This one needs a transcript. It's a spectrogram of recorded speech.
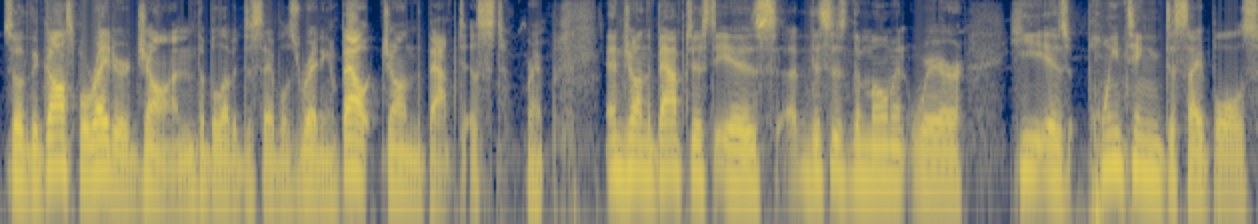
So the Gospel writer John, the beloved disciple, is writing about John the Baptist, right? And John the Baptist is this is the moment where he is pointing disciples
